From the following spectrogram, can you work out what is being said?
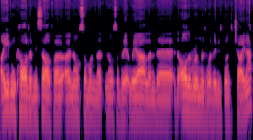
I even called it myself. I, I, know someone that knows somebody at Real, and uh, the, all the rumors were that he was going to China.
